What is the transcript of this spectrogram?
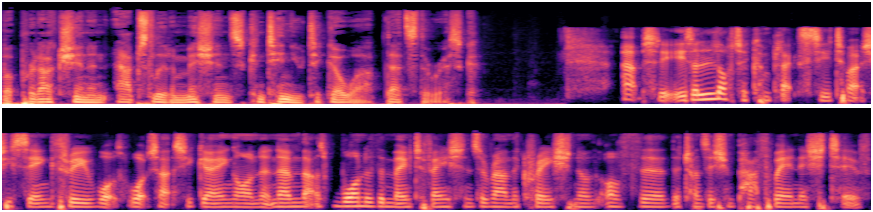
but production and absolute emissions continue to go up. That's the risk. Absolutely, there's a lot of complexity to actually seeing through what's what's actually going on, and um, that's one of the motivations around the creation of, of the the transition pathway initiative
